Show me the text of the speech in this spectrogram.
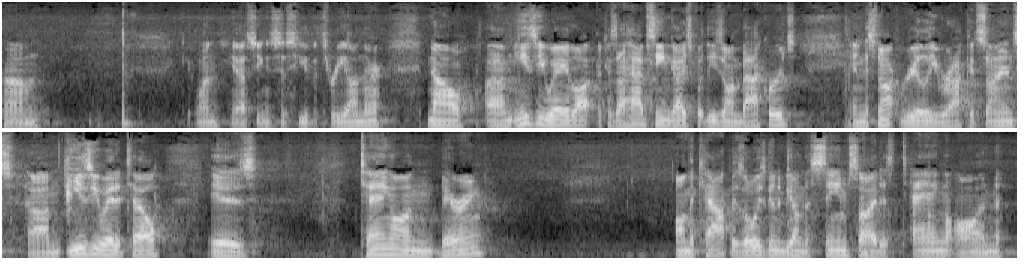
Um, get one, yeah, so you can just see the three on there. Now, um, easy way, because I have seen guys put these on backwards, and it's not really rocket science. Um, easy way to tell is tang on bearing on the cap is always going to be on the same side as tang on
